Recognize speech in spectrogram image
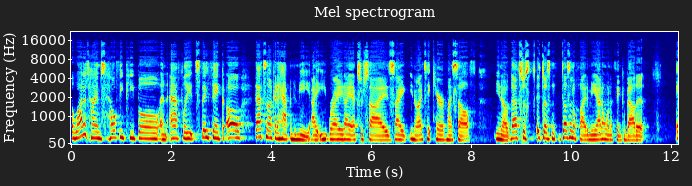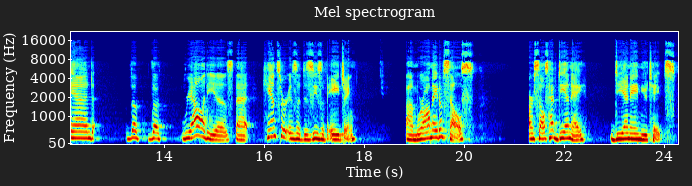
a lot of times healthy people and athletes, they think, oh, that's not going to happen to me. I eat right. I exercise. I, you know, I take care of myself. You know, that's just, it doesn't, doesn't apply to me. I don't want to think about it. And the, the reality is that cancer is a disease of aging. Um, we're all made of cells. Our cells have DNA. DNA mutates.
